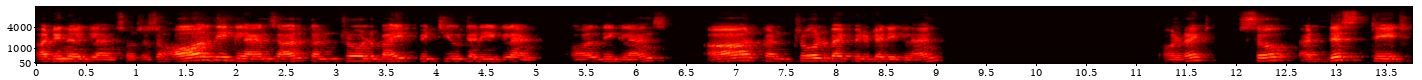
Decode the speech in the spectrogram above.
adrenal glands also. So all the glands are controlled by pituitary gland. All the glands are controlled by pituitary gland. All right. So at this stage,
